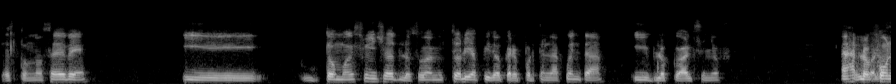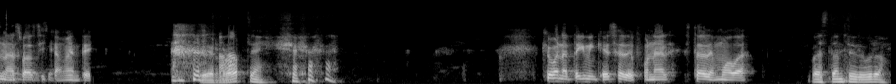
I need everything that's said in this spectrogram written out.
esto no se debe. Y tomo screenshot, lo subo a mi historia, pido que reporten la cuenta y bloqueo al señor. Ah, lo funas, básicamente. Derrote. Qué buena técnica esa de funar, está de moda. Bastante duro.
